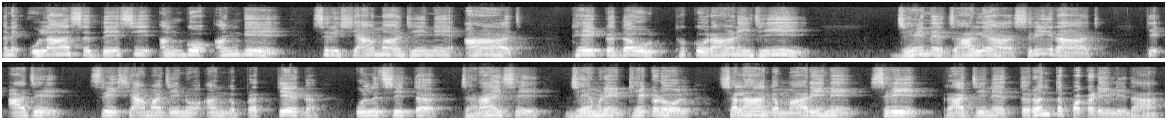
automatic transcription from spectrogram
અને ઉલ્લાસ દેશી અંગો અંગે શ્રી શ્યામાજીને આજ ઠેક દઉ ઠકુરાણીજી, જેને ઝાલ્યા શ્રીરાજ કે આજે શ્રી શ્યામાજીનું અંગ પ્રત્યેક ઉલ્સિત જણાય છે. જેમણે ઠેકડો છલાંગ મારીને શ્રી રાજજીને તુરંત પકડી લીધા.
